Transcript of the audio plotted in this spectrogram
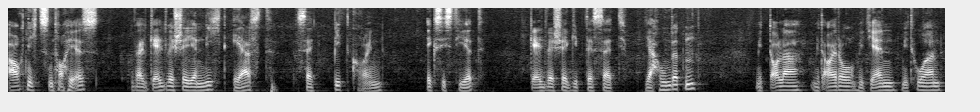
auch nichts Neues, weil Geldwäsche ja nicht erst seit Bitcoin existiert. Geldwäsche gibt es seit Jahrhunderten mit Dollar, mit Euro, mit Yen, mit Yuan.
